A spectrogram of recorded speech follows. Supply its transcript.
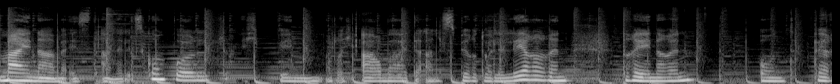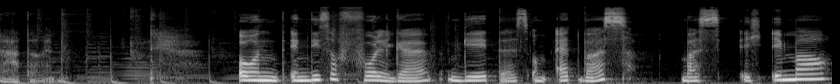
Mein Name ist Annelies Kumpold. Ich bin oder ich arbeite als spirituelle Lehrerin, Trainerin und Beraterin. Und in dieser Folge geht es um etwas, was ich immer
